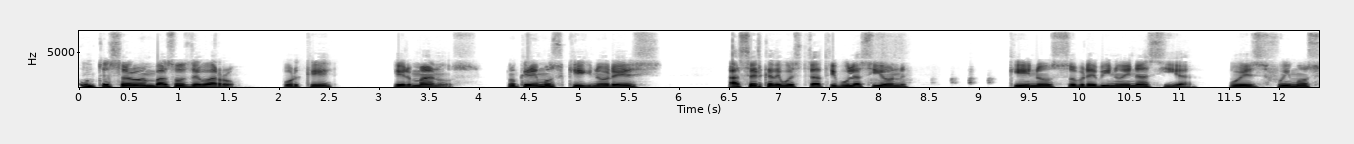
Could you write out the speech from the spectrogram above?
Un tesoro en vasos de barro. ¿Por qué, hermanos? No queremos que ignoréis acerca de vuestra tribulación que nos sobrevino en Asia, pues fuimos,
